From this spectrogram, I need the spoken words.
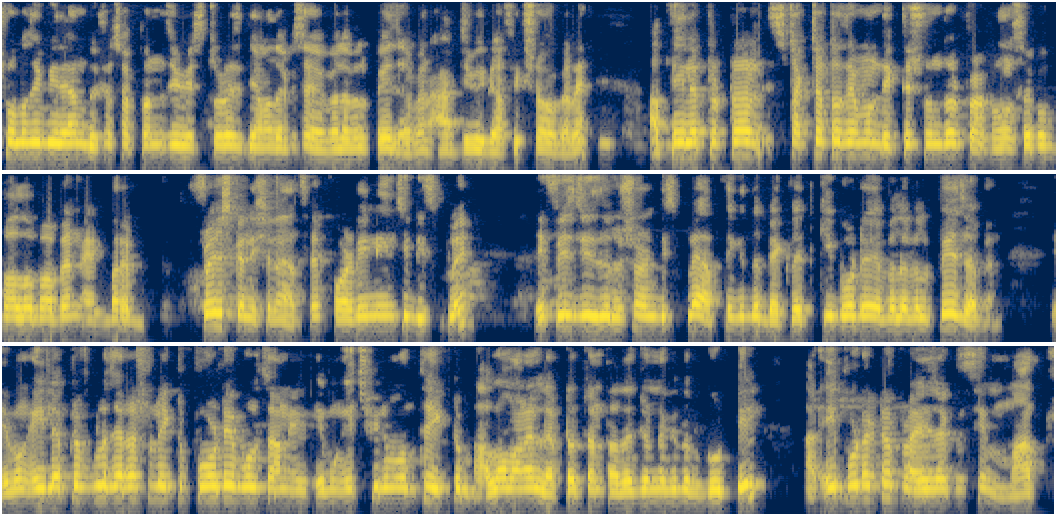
ষোলো জিবি র্যাম দুশো ছাপ্পান্ন জিবি স্টোরেজ দিয়ে আমাদের কাছে অ্যাভেলেবেল পেয়ে যাবেন, আট জিবি গ্রাফিক্স সহকারে। আপনি ল্যাপটপটার স্ট্রাকচারটা যেমন দেখতে সুন্দর পারফরমেন্সও খুব ভালো পাবেন। একবারে ফ্রেশ কন্ডিশনে আছে fourteen inch display FS resolution display আপনি কিন্তু ব্যাকলাইট কিবোর্ডে অ্যাভেলেবেল পেয়ে যাবেন। এবং এই ল্যাপটপগুলো যারা আসলে একটু পোর্টেবল চান এবং এইচপির মধ্যে একটু ভালো মানের ল্যাপটপ চান, তাদের জন্য কিন্তু গুড ডিল আর এই প্রোডাক্টটার প্রাইস রাখতেছি মাত্র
